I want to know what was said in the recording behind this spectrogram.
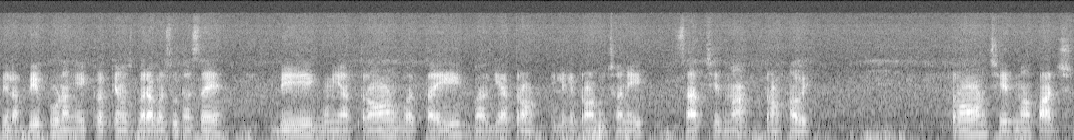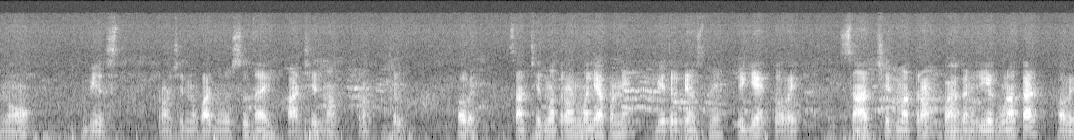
પેલા બે પૂર્ણાંક, એક તૃત્યાંશ બરાબર શું થશે? બે ગુણ્યા ત્રણ વત્તા એક ભાગ્યા ત્રણ, એટલે કે ત્રણ દુ છ ને એક, સાત છેદમાં ત્રણ. હવે ત્રણ છેદમાં પાંચનો વ્યસ્ત. ત્રણ છેદમાં પાંચનો વ્યસ્ત શું થાય? પાંચ છેદમાં ત્રણ. ચલો, હવે સાત છેદમાં ત્રણ મળ્યા આપણને. બે તૃતીયાંશની જગ્યાએ. તો હવે સાત છેદમાં ત્રણ ભાગાની જગ્યાએ ગુણાકાર. હવે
